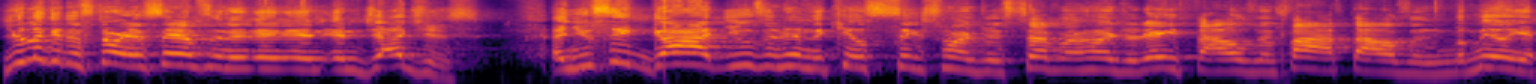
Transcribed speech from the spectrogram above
you look at the story of Samson and, Judges, and you see God using him to kill 600, 700, 8,000, 5,000, a million,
